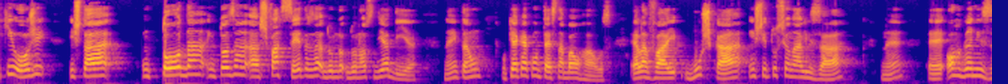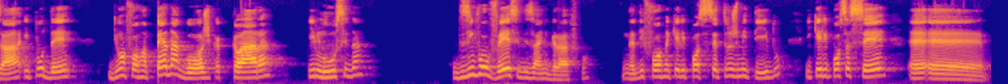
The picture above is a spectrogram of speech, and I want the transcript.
que hoje está em, toda, em todas as facetas do, do nosso dia a dia. Né? Então, o que é que acontece na Bauhaus? Ela vai buscar institucionalizar, né, é, organizar e poder, de uma forma pedagógica, clara e lúcida, desenvolver esse design gráfico né, de forma que ele possa ser transmitido e que ele possa ser, é, é,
